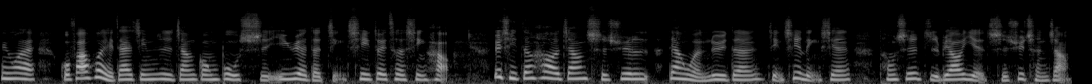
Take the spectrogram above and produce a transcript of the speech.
另外，国发会也在今日将公布十一月的景气对策信号，预期灯号将持续亮稳绿灯，景气领先，同时指标也持续成长，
